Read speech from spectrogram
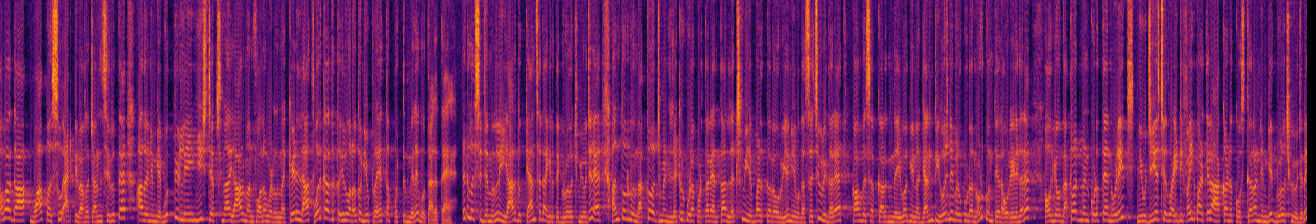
ಆವಾಗ ವಾಪಸ್ಸು ಆಕ್ಟಿವ್ ಆಗೋ ಚಾನ್ಸಸ್ ಇರುತ್ತೆ. ಆದ್ರೆ ನಿಮ್ಗೆ ಗೊತ್ತಿರಲಿ, ಈ ಸ್ಟೆಪ್ಸ್ನ ಯಾರು ನಾನು ಫಾಲೋ ಮಾಡೋದನ್ನ ಕೇಳಿಲ್ಲ. ವರ್ಕ್ ಆಗುತ್ತೋ ಇಲ್ವೋ ಅನ್ನೋದು ನೀವು ಪ್ರಯತ್ನ ಪಟ್ಟದ ಮೇಲೆ ಗೊತ್ತಾಗುತ್ತೆ. ಎರಡು ಲಕ್ಷ ಜನರಲ್ಲಿ ಯಾರ್ದು ಕ್ಯಾನ್ಸರ್ ಆಗಿರುತ್ತೆ ಗೃಹಲಕ್ಷ್ಮಿ ಯೋಜನೆ ಅಂತವ್ರಿಗೆ ಒಂದು ಅಕ್ನಾಲಜ್ಮೆಂಟ್ ಲೆಟರ್ ಕೂಡ ಕೊಡ್ತಾರೆ ಅಂತ ಲಕ್ಷ್ಮಿ ಹೆಬ್ಬಾಳ್ಕರ್ ಅವರು ಏನು ಇವಾಗ ಸಚಿವರಿದ್ದಾರೆ, ಕಾಂಗ್ರೆಸ್ ಸರ್ಕಾರದಿಂದ ಇವಾಗಿನ ಗ್ಯಾರಂಟಿ ಯೋಜನೆಗಳು ಕೂಡ ನೋಡ್ಕೊಂತೀರ ಅವ್ರು ಹೇಳಿದ್ದಾರೆ. ಅವ್ರಿಗೆ ಒಂದು ಅಕ್ನಾಲಜ್ಮೆಂಟ್ ಕೊಡುತ್ತೆ, ನೋಡಿ, ನೀವು ಜಿ ಎಸ್ ಟಿ ಅಥವಾ ಐ ಟಿ ಫೈಲ್ ಮಾಡ್ತೀರಾ, ಆ ಕಾರಣಕ್ಕೋಸ್ಕರ ನಿಮಗೆ ಗೃಹಲಕ್ಷ್ಮಿ ಯೋಜನೆ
